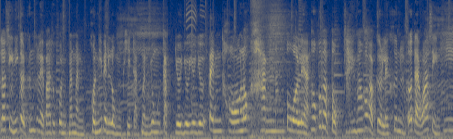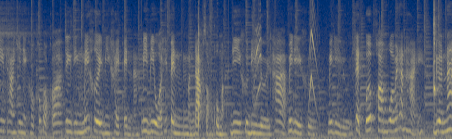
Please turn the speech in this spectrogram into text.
แล้วสิ่งที่เกิดขึ้นคืออะไรป่ะทุกคนมันเหมือนคนที่เป็นลมพิษอะเหมือนยุงกัดเยอะๆๆๆเต็มท้องแล้วคันทั้งตัวเลยเขาก็แบบตกใจมากว่าแบบเกิดอะไรขึ้นเออแต่ว่าสิ่งที่ทางคลินิกเขาก็บอกว่าจริง ๆ ไม่เคยมีใครเป็นนะมีบิวอะที่เป็นเหมือนดาบสองคมอะดีคือดีเลยถ้าไม่ดีคือไม่ดีเลย เสร็จปุ๊บความบวมไม่ทันหายเดือนหน้า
